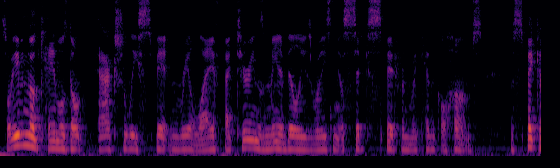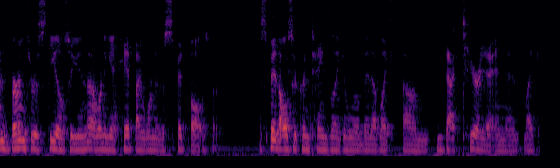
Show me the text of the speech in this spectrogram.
So even though camels don't actually spit in real life, Bacterian's main ability is releasing acidic spit from mechanical humps. The spit can burn through steel, so you do not want to get hit by one of the spitballs. The spit also contains like a little bit of like um, bacteria in it, like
